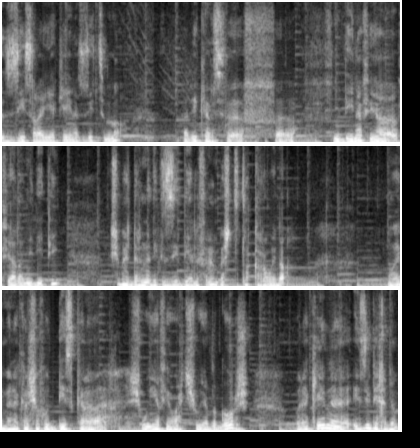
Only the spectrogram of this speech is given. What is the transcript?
الزيت راه هي كاينة الزيت تما. هذه كانت في, في مدينة فيها فيها l'humidité. شي باش درنا ديك الزيت ديال ال frein باش تطلق الرويضة. المهم هنا كنشوفوا ال disque راه شوية فيه واحد شوية د الكورج ولكن يزيد يخدم.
